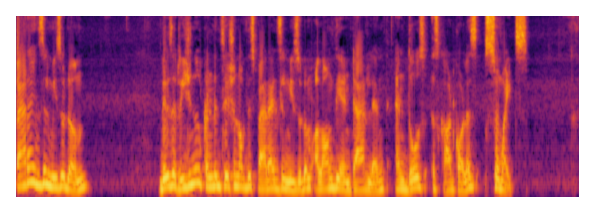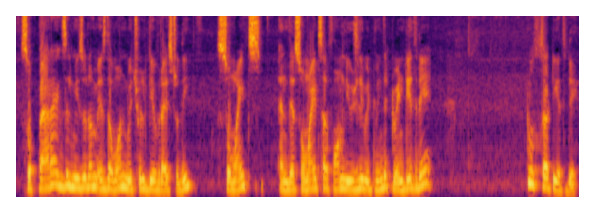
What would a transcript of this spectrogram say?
Paraaxial mesoderm, there is a regional condensation of this paraaxial mesoderm along the entire length and those are called as somites. So paraxial mesoderm is the one which will give rise to the somites and their somites are formed usually between the 20th day to 30th day.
